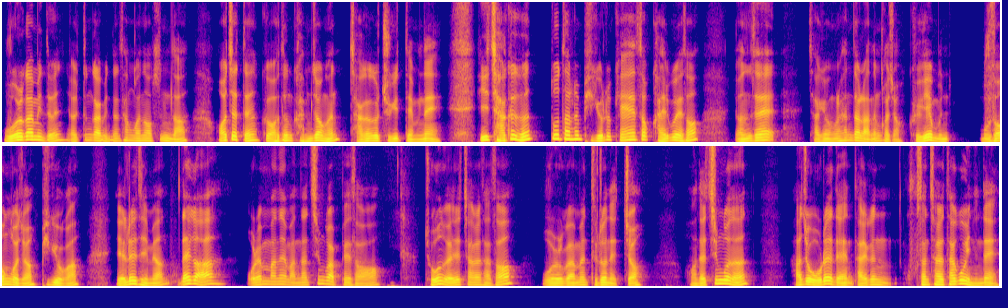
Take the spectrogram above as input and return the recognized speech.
우월감이든 열등감이든 상관은 없습니다. 어쨌든 그 얻은 감정은 자극을 주기 때문에 이 자극은 또 다른 비교를 계속 갈구해서 연쇄 작용을 한다라는 거죠. 그게 무, 무서운 거죠. 비교가. 예를 들면 내가 오랜만에 만난 친구 앞에서 좋은 외제차를 사서 우월감을 드러냈죠. 어, 내 친구는 아주 오래된 낡은 국산차를 타고 있는데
